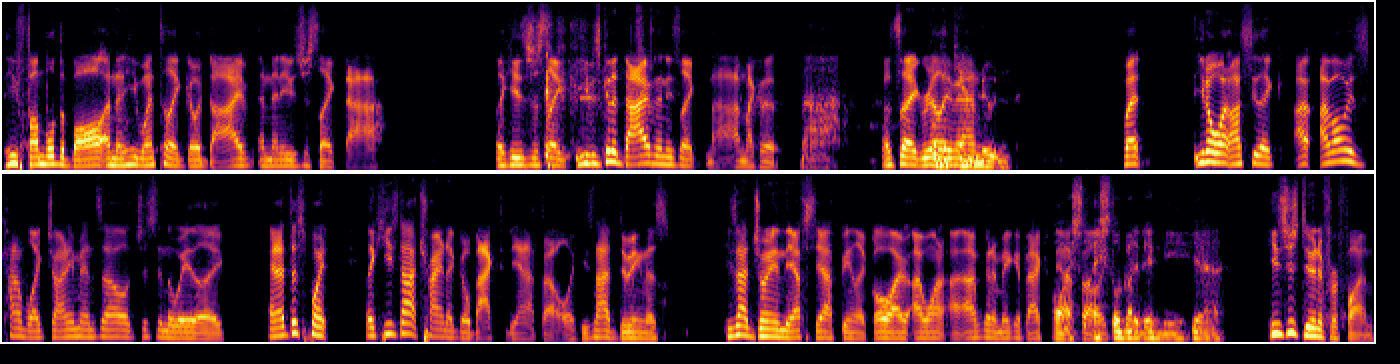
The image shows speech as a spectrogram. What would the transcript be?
he fumbled the ball and then he went to like go dive and then he was just like nah like he's just like he was gonna dive and then he's like nah i'm not gonna Nah. it's like really man Newton. but you know what honestly like I, i've always kind of liked johnny manziel just in the way that like and at this point like he's not trying to go back to the nfl like he's not doing this he's not joining the fcf being like oh i, I want I, i'm gonna make it back to the Oh, I, nfl I Like, still got it in me. Yeah. he's just doing it for fun.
